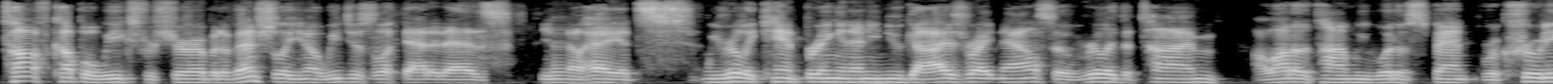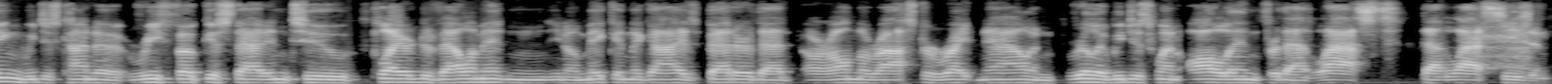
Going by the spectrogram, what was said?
tough couple weeks for sure. But eventually, you know, we just looked at it as you know, hey, it's we really can't bring in any new guys right now. So really, the time a lot of the time we would have spent recruiting. We just kind of refocused that into player development and, you know, making the guys better that are on the roster right now. And really, we just went all in for that last that last season.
